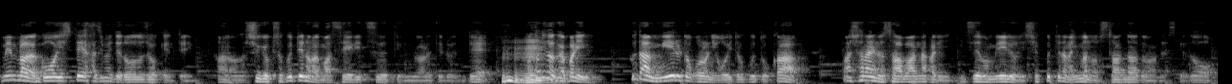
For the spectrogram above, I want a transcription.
メンバーが合意して初めて労働条件って、あの、就業規則っていうのがまあ成立するっていうふうに言われてるんで、まあとにかくやっぱり普段見えるところに置いとくとか、まあ社内のサーバーの中にいつでも見れるようにしていくっていうのが今のスタンダードなんですけど、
